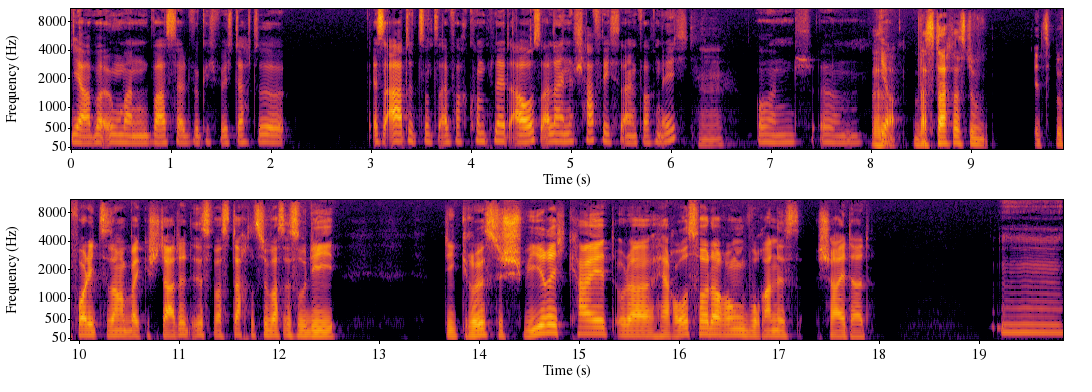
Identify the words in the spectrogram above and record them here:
ja, aber irgendwann war es halt wirklich, wo ich dachte, es artet sonst einfach komplett aus. Alleine schaffe ich es einfach nicht. Mhm. Und ähm, was, ja. Was dachtest du, jetzt bevor die Zusammenarbeit gestartet ist, was dachtest du, was ist so die, die größte Schwierigkeit oder Herausforderung, woran es scheitert? Mm,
